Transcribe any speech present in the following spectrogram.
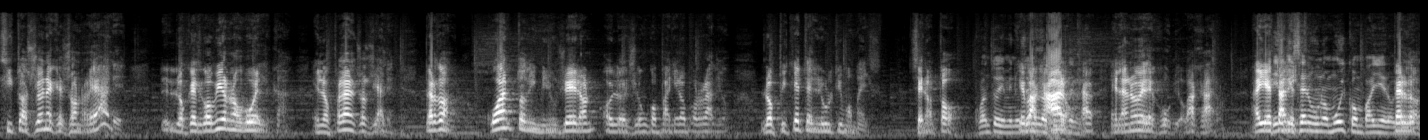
situaciones que son reales. Lo que el gobierno vuelca en los planes sociales. Perdón, ¿cuánto disminuyeron, hoy lo decía un compañero por radio, los piquetes en el último mes? Se notó. ¿Cuánto disminuyeron? Que bajaron, en la 9 de julio, bajaron. Ahí está. Tiene que ser uno muy compañero. Perdón,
